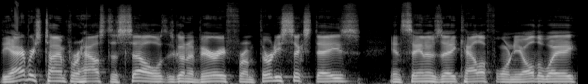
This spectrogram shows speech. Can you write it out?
The average time for a house to sell is going to vary from 36 days in San Jose, California, all the way,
